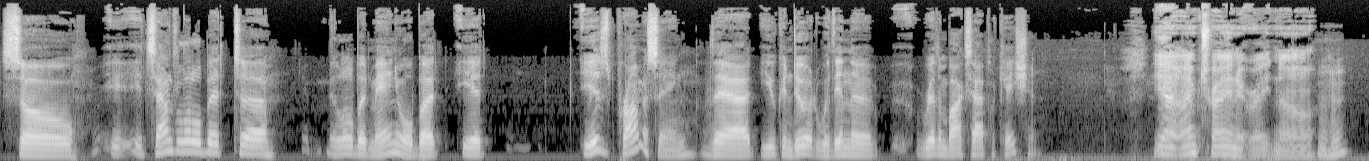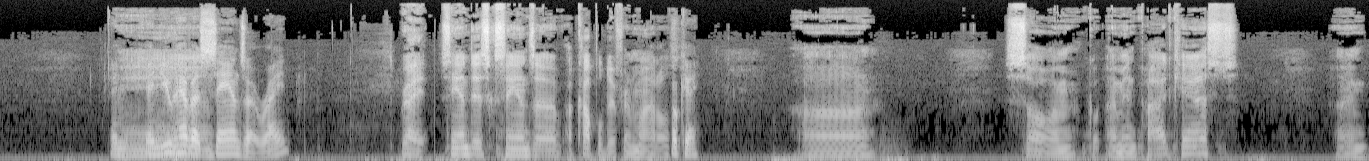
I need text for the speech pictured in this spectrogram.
So it, it sounds a little bit uh, a little bit manual, but it is promising that you can do it within the Rhythmbox application. Yeah, I'm trying it right now. Mm-hmm. And, and and you have a Sansa, right? Right, SanDisk, Sansa, a couple different models. Okay. Uh, so I'm I'm in podcasts. I'm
